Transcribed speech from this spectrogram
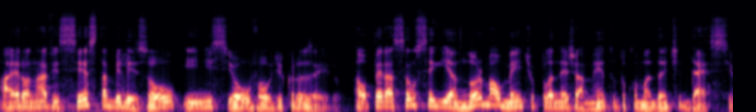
A aeronave se estabilizou e iniciou o voo de cruzeiro. A operação seguia normalmente o planejamento do comandante Décio,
